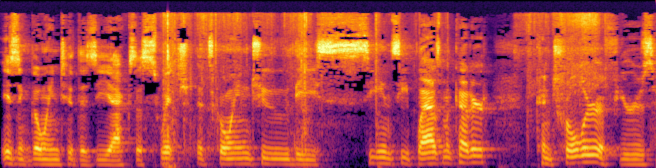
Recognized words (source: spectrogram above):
isn't going to the Z-axis switch. It's going to the CNC plasma cutter controller if yours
